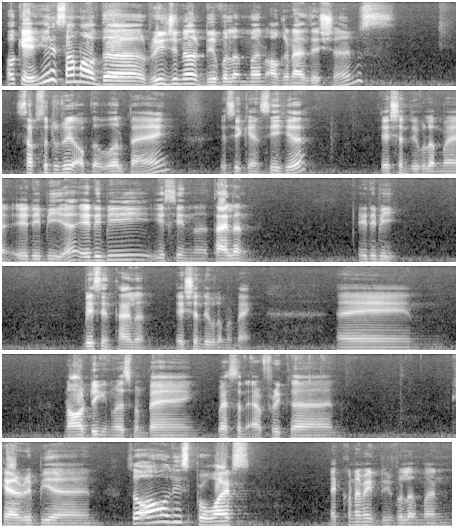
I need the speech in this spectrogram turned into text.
Okay, here some of the regional development organizations subsidiary of the World Bank as you can see here Asian Development ADB yeah? ADB is in uh, Thailand ADB based in Thailand Asian Development Bank. And Nordic Investment Bank Western African Caribbean. So all this provides economic development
